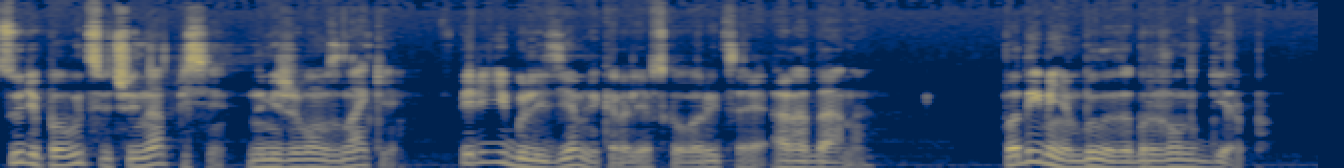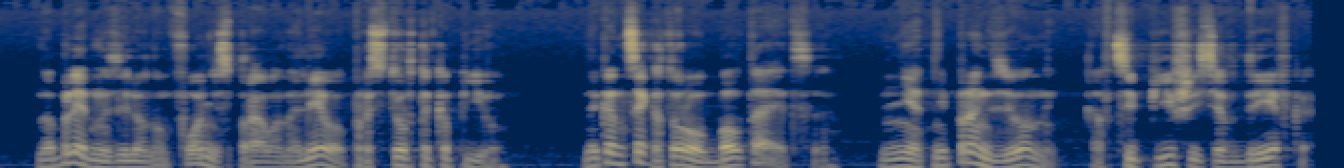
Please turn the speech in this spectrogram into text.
Судя по выцветшей надписи на межевом знаке, впереди были земли королевского рыцаря Арадана. Под именем был изображен герб – на бледно-зеленом фоне справа налево простерто копье, на конце которого болтается, нет, не пронзенный, а вцепившийся в древко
